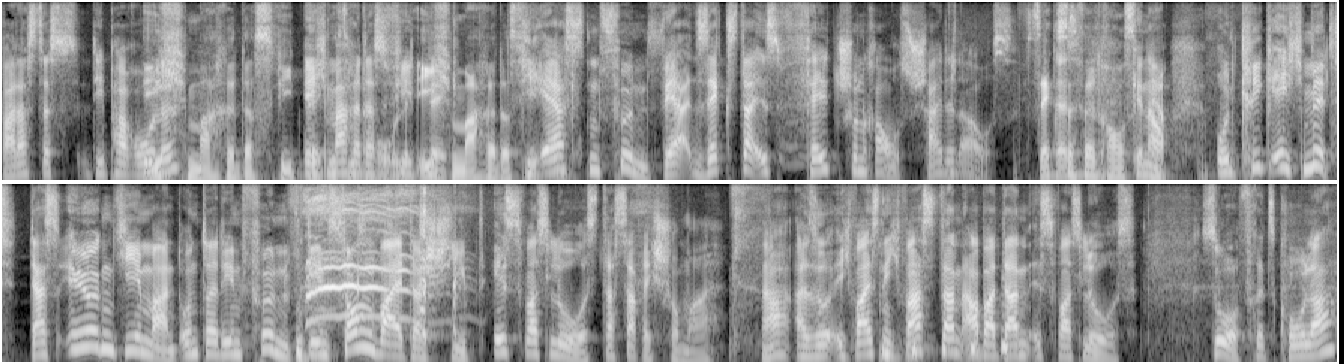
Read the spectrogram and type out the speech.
War das, das die Parole? Ich mache das Feedback. Ich mache die das Parole. Feedback. Ich mache das die Feedback. ersten fünf. Wer Sechster ist, fällt schon raus, scheidet aus. Sechster Das- fällt raus, Genau. ja. Und krieg ich mit, dass irgendjemand unter den fünf den Song weiterschiebt, ist was los. Das sag ich schon mal. Na, also ich weiß nicht was dann, aber dann ist was los. So, Fritz Cola,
